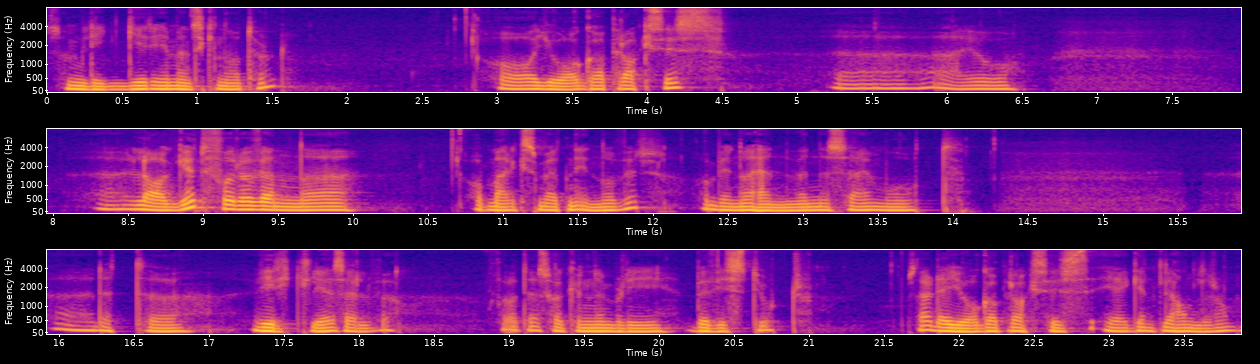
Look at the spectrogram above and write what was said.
som ligger i menneskenaturen. Og yogapraksis eh, er jo eh, laget for å vende oppmerksomheten innover og begynne å henvende seg mot eh, dette virkelige selve. For at jeg skal kunne bli bevisstgjort. Så er det yogapraksis egentlig handler om.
